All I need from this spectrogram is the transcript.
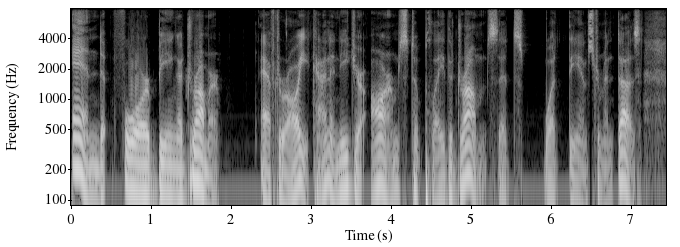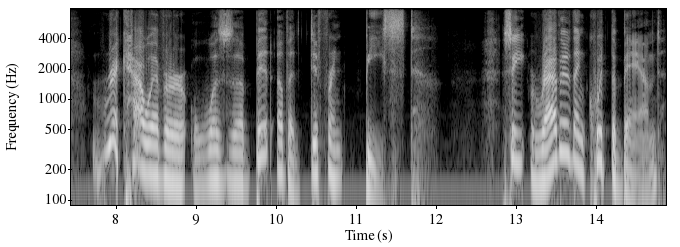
end for being a drummer. After all, you kind of need your arms to play the drums. That's what the instrument does. Rick, however, was a bit of a different beast. See, rather than quit the band,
